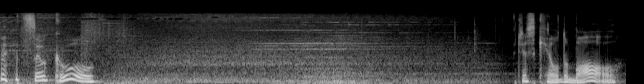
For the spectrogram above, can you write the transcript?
That's so cool. Just killed a ball.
